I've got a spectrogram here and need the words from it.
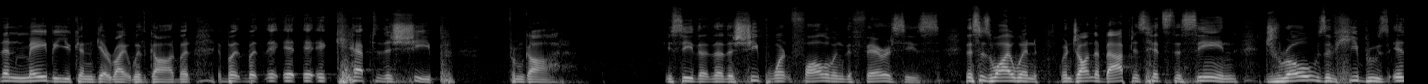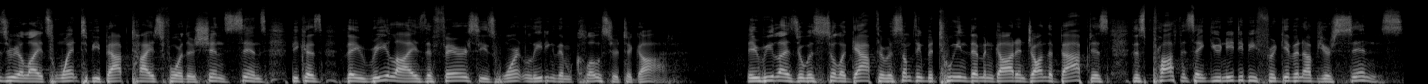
then maybe you can get right with God. But, but, but it, it, it kept the sheep from God. You see, the, the, the, sheep weren't following the Pharisees. This is why when, when John the Baptist hits the scene, droves of Hebrews, Israelites went to be baptized for their sins because they realized the Pharisees weren't leading them closer to God they realized there was still a gap. There was something between them and God. And John the Baptist, this prophet, saying, You need to be forgiven of your sins.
